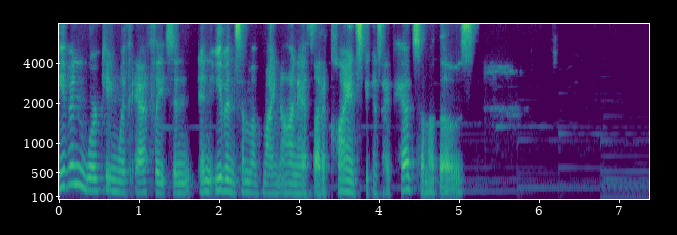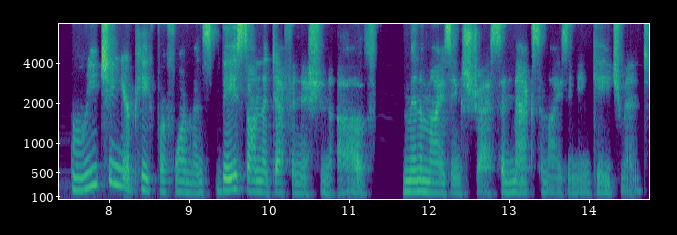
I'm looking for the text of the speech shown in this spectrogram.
even working with athletes and, and even some of my non athletic clients, because I've had some of those, reaching your peak performance based on the definition of minimizing stress and maximizing engagement.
